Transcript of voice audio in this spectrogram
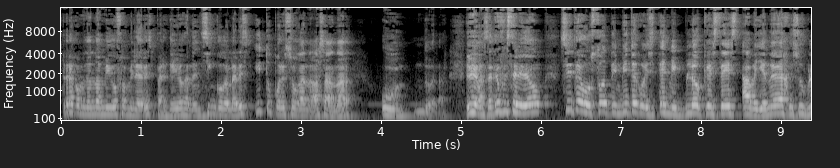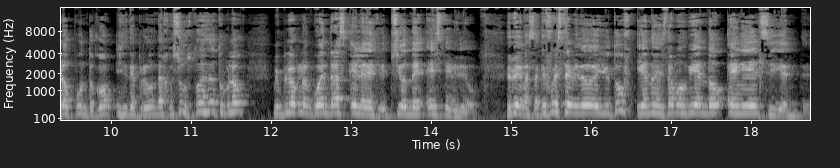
recomendando a amigos familiares para que ellos ganen 5 dólares y tú por eso vas a ganar un dólar. Y bien, hasta aquí fue este video. Si te gustó, te invito a que visites mi blog, que este es avellanedajesusblog.com. Y si te preguntas, Jesús, ¿dónde está tu blog? Mi blog lo encuentras en la descripción de este video. Y bien, hasta aquí fue este video de YouTube y ya nos estamos viendo en el siguiente.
